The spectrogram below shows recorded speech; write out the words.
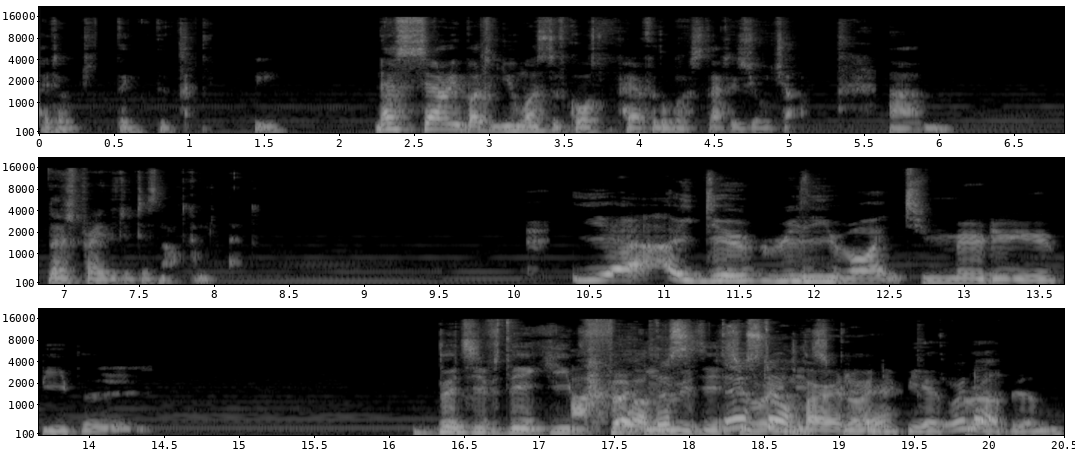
I don't think that that would be necessary, but you must, of course, prepare for the worst. That is your job. Um, let us pray that it does not come to that. Yeah, I don't really want to murder your people. But if they keep Ah, fucking well, there's- with it, there's sword, no it's going to be a We're not- problem.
